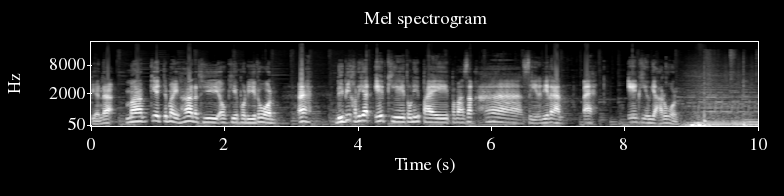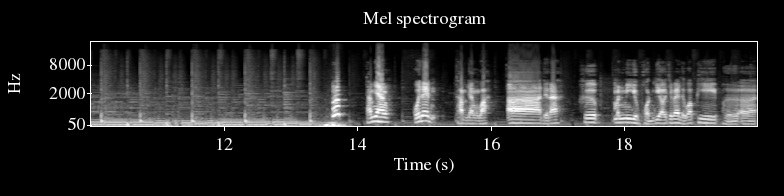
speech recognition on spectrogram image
เปลี่ยนละมาเก็ตจะมาอีก5นาทีโอเคพอดีทุกคนอะดีพี่ขออนุญาต FK ตรงนี้ไปประมาณสัก 5 4 นาทีแล้วกัน ไป FK ยาวทุกคนปึ๊บทำยังกุ้ยเล่นทำยังวะ อ่า เดี๋ยวนะ คือมันมีอยู่ผลเดียวใช่ไหมหรือว่าพี่เผลอเอ่อ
